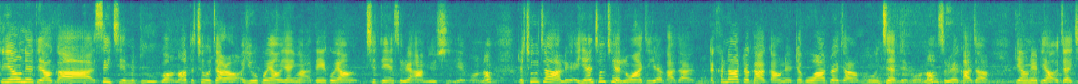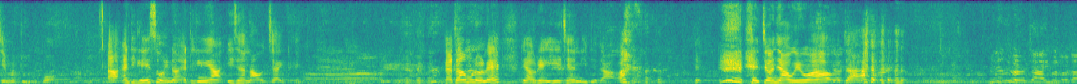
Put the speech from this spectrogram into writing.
တယောက်နဲ့တယောက်ကစိတ်ချင်းမတူဘူးပေါ့နော်တချို့ကြတော့အယိုးကွဲအောင်ရိုင်းမှအသေးကွဲအောင်ချစ်တယ်ဆိုတဲ့ဟာမျိုးရှိတယ်ပေါ့နော်တချို့ကြတော့လည်းအရန်ချုပ်ချယ်လွန်အားကြီးတဲ့အခါကျတော့တခဏအတွက်ကကောင်းတယ်တဘွားအတွက်ကြတော့မွန်းချက်တယ်ပေါ့နော်ဆိုတဲ့အခါကျတော့တယောက်နဲ့တယောက်အကြိုက်ချင်းမတူဘူးပေါ့အာအန်တီလေးဆိုရင်တော့အန်တီလေးကအေးချမ်းတာကိုကြိုက်တယ်ဒါကြောင့်မလို့လေတယောက်တည်းအေးချမ်းနေပြတာပါ ဟဲ့ကြောညာဝင်ဝါဒါမင်းတို့အကြာကြီးမလို့ဒါ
